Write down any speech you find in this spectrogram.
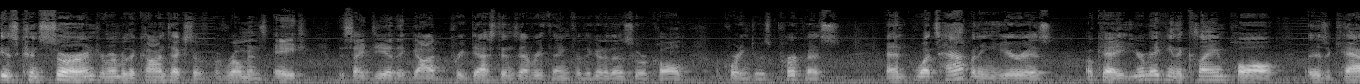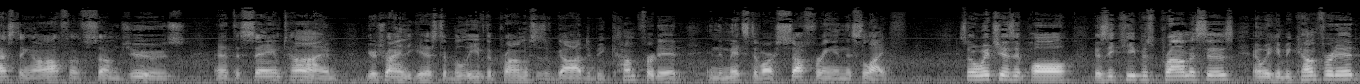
is concerned. Remember the context of, of Romans 8, this idea that God predestines everything for the good of those who are called according to his purpose. And what's happening here is okay, you're making the claim, Paul, there's a casting off of some Jews, and at the same time, you're trying to get us to believe the promises of God to be comforted in the midst of our suffering in this life. So, which is it, Paul? Does he keep his promises and we can be comforted,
